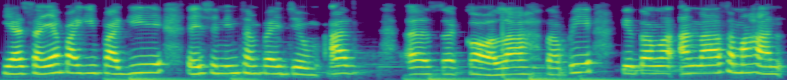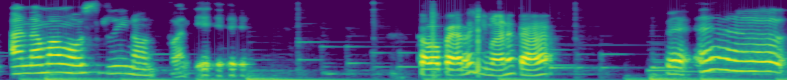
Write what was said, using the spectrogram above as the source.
Biasanya pagi-pagi dari Senin sampai Jumat uh, sekolah, tapi kita Ana sama Han, Ana mah mostly nonton. Kalau PR-nya gimana, Kak? PR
